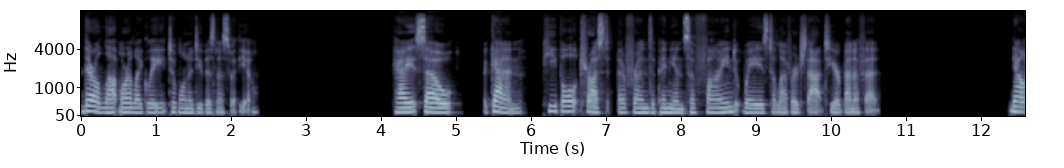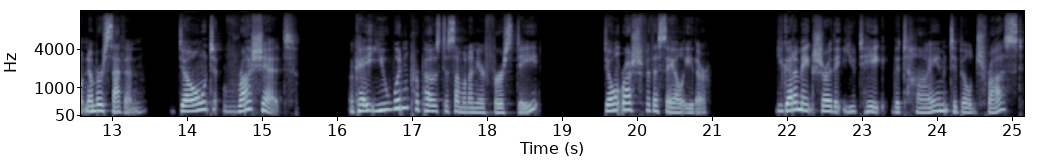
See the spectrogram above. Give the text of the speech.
they're a lot more likely to want to do business with you. Okay. So again, people trust their friends' opinions. So find ways to leverage that to your benefit. Now, number seven, don't rush it. Okay. You wouldn't propose to someone on your first date. Don't rush for the sale either. You got to make sure that you take the time to build trust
